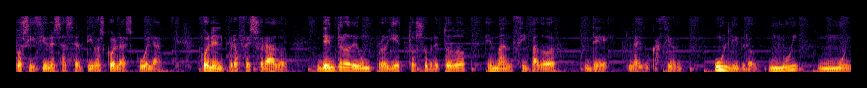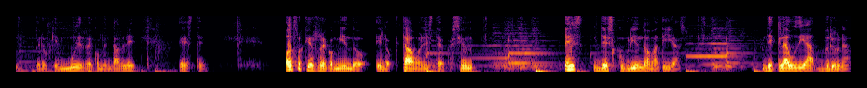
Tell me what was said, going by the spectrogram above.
posiciones asertivas con la escuela, con el profesorado, dentro de un proyecto, sobre todo, emancipador de la educación. Un libro muy, muy, pero que muy recomendable este. Otro que os recomiendo, el octavo en esta ocasión, es Descubriendo a Matías, de Claudia Bruna.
